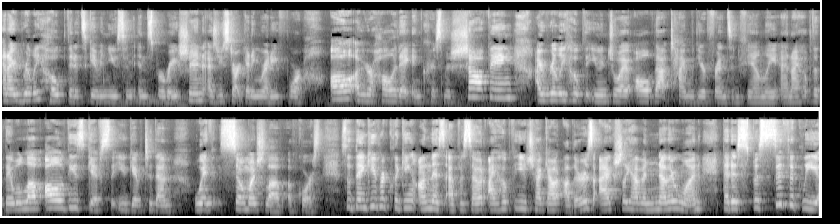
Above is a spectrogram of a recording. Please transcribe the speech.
and I really hope that it's given you some inspiration as you start getting ready for all of your holiday and Christmas shopping. I really hope that you enjoy all of that time with your friends and family, and I hope that they will love all of these gifts that you give to them with so much love, of course. So thank you for clicking on this episode. I hope that you check out others. I actually have another one that is specifically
